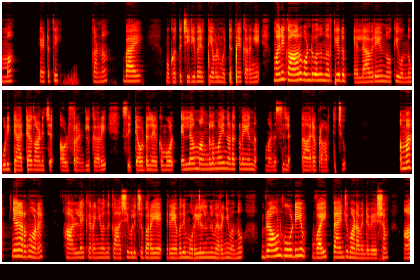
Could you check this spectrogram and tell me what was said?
അമ്മ ഏട്ടത്തി. കണ്ണ ബായ് മുഖത്ത് ചിരി വരുത്തി അവൾ മുറ്റത്തേക്ക് ഇറങ്ങി. മനു കാറ് കൊണ്ടുവന്ന് നിർത്തിയതും എല്ലാവരെയും നോക്കി ഒന്നുകൂടി ടാറ്റ കാണിച്ച് അവൾ ഫ്രണ്ടിൽ കയറി. സിറ്റ് ഔട്ടിൽ നിൽക്കുമ്പോൾ എല്ലാം മംഗളമായി നടക്കണേ എന്ന് മനസ്സിൽ താര പ്രാർത്ഥിച്ചു. അമ്മ ഞാൻ ഇറങ്ങുവാണേ. ഹാളിലേക്ക് ഇറങ്ങി വന്ന് കാശി വിളിച്ചു പറയെ രേവതി മുറിയിൽ നിന്നും ഇറങ്ങി വന്നു. ബ്രൗൺ ഹൂഡിയും വൈറ്റ് പാന്റുമാണ് അവന്റെ വേഷം. ആ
